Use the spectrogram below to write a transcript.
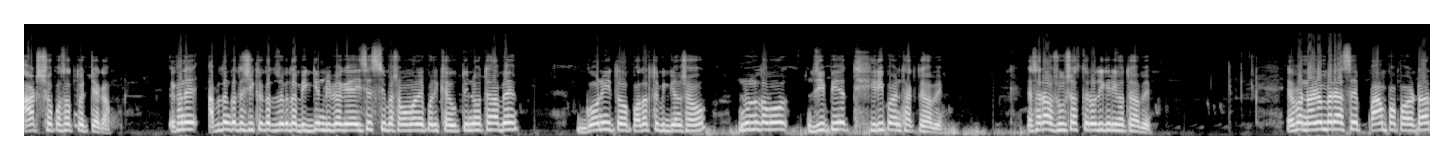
আটশো পঁচাত্তর টাকা। এখানে আবেদন করতে শিক্ষাগত যোগ্যতা বিজ্ঞান বিভাগে এইচএসসি বা সমমানের পরীক্ষায় উত্তীর্ণ হতে হবে। গণিত ও পদার্থবিজ্ঞান সহ ন্যূনতম জিপিএ থ্রি পয়েন্ট থাকতে হবে। এছাড়াও সুস্বাস্থ্যের অধিকারী হতে হবে। এরপর নয় নম্বরে আছে পাম্প অপারেটর।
